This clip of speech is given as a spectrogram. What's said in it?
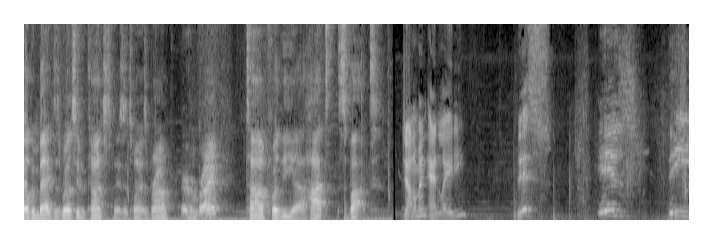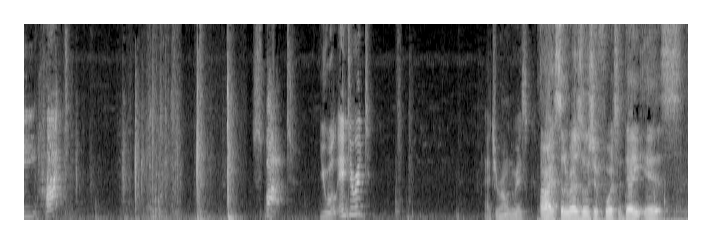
Welcome back. This is Relatively Conscious. Mr. Tony's Brown. Irvin Bryant. Time for the uh, hot spot. Gentlemen and lady, this is the hot spot. You will enter it at your own risk. All right. So the resolution for today is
